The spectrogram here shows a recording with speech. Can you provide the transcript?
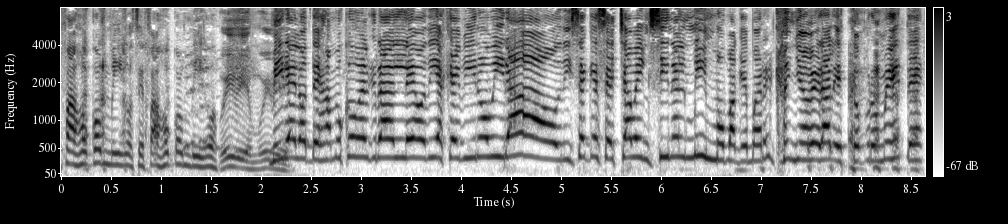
fajó conmigo, se fajó conmigo. Muy bien, muy Mire, bien. los dejamos con el gran Leo Díaz que vino virado. Dice que se echa benzina el mismo para quemar el cañaveral. Esto promete.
